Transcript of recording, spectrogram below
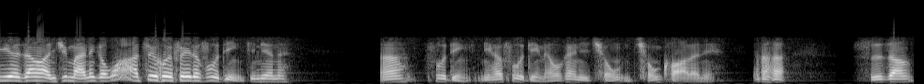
一月三号你去买那个哇最会飞的附顶，今天呢？啊，附顶你还附顶呢？我看你穷穷垮了你，哈哈，十张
